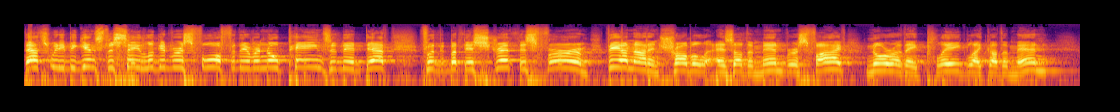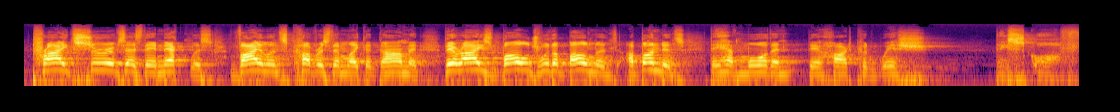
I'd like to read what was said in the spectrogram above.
that's what he begins to say. Look at verse 4 For there are no pains in their death, for, but their strength is firm. They are not in trouble as other men, verse 5, nor are they plagued like other men. Pride serves as their necklace. Violence covers them like a garment. Their eyes bulge with abundance. abundance. They have more than their heart could wish. They scoff.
